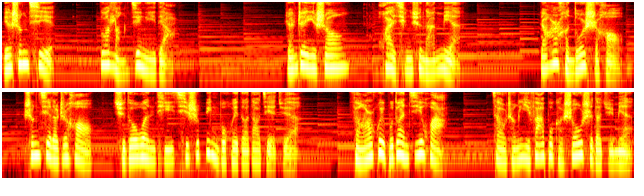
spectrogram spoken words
别生气，多冷静一点儿。人这一生。坏情绪难免，然而很多时候，生气了之后，许多问题其实并不会得到解决，反而会不断激化，造成一发不可收拾的局面。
